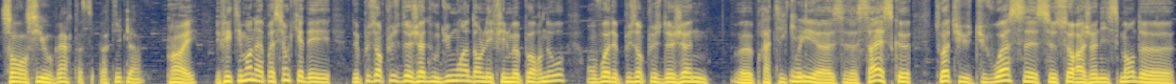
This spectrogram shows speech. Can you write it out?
sont aussi ouvertes à ces pratiques-là. Oui, effectivement, on a l'impression qu'il y a des, de plus en plus de jeunes, ou du moins dans les films porno, on voit de plus en plus de jeunes euh, pratiquer euh, ça. Est-ce que toi, tu, tu vois ce, ce, rajeunissement de,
